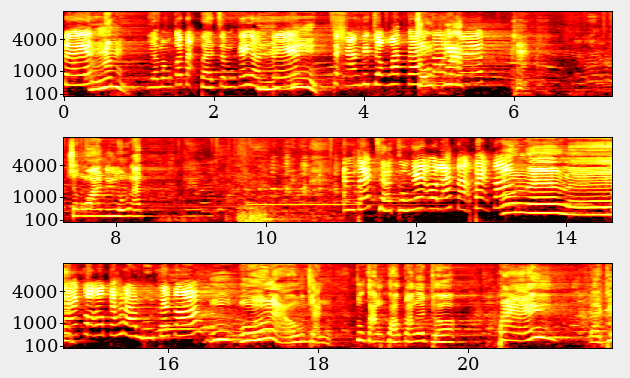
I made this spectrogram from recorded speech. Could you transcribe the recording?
teh. Enem. Ya mengko tak bacemke ya Hmm. teh. Sik nganti coklat kae. to, Coklat. Tet. Sing wani nyunglat. Entek jagunge olah tak pek to. Oleh, oleh. Kae kok akeh rambute to. Hmm, Oleh hujan tukang potonge do prei. Jadi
